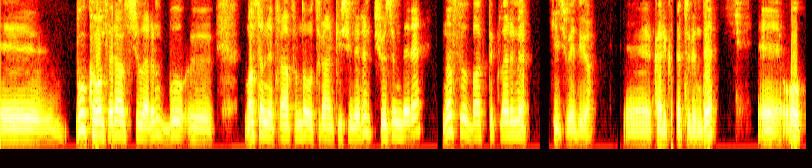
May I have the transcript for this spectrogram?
E, bu konferansçıların, bu e, masanın etrafında oturan kişilerin çözümlere nasıl baktıklarını hicvediyor e, karikatüründe. E, o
